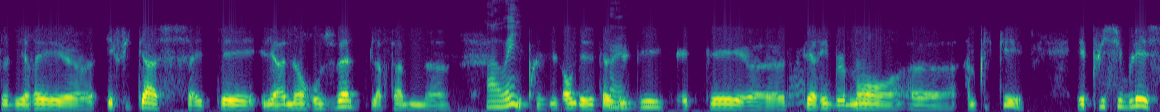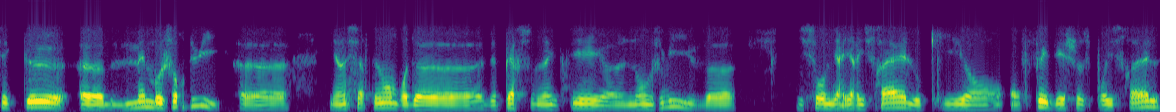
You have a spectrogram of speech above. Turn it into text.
je dirais, efficace. Ça a été Eleanor Roosevelt, la femme ah oui. du président des États-Unis, qui a été terriblement impliquée. Et puis, si vous voulez, c'est que même aujourd'hui, il y a un certain nombre de, de personnalités non juives qui sont derrière Israël ou qui ont, fait des choses pour Israël.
